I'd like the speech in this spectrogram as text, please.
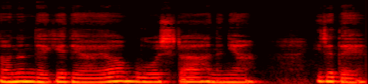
너는 내게 대하여 무엇이라 하느냐? 이르되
